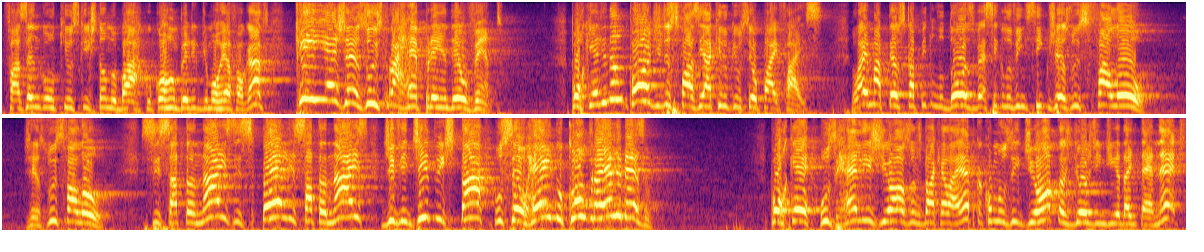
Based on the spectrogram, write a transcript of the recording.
fazendo com que os que estão no barco corram perigo de morrer afogados, quem é Jesus para repreender o vento? Porque ele não pode desfazer aquilo que o seu pai faz. Lá em Mateus capítulo 12, versículo 25, Jesus falou: Jesus falou: se Satanás expele Satanás, dividido está o seu reino contra ele mesmo. Porque os religiosos daquela época, como os idiotas de hoje em dia da internet,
